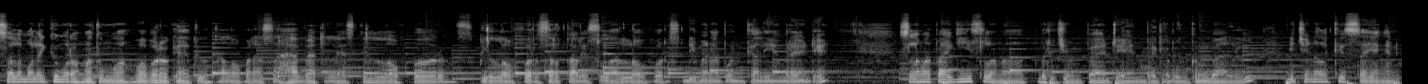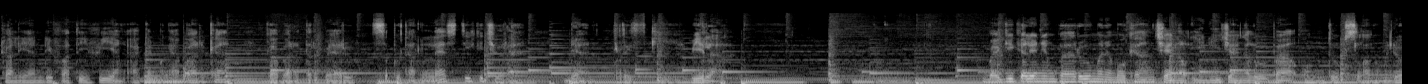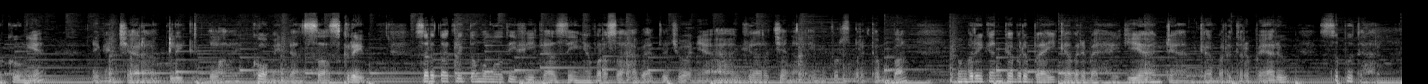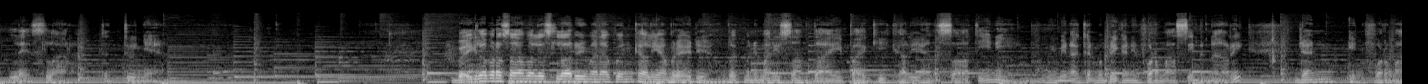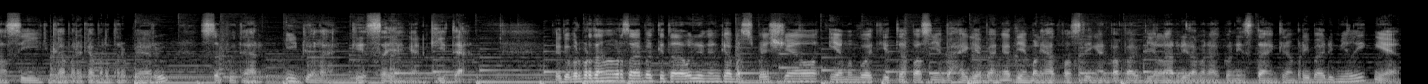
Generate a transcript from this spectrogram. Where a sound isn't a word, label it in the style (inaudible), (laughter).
Assalamualaikum warahmatullahi wabarakatuh. Halo para sahabat Lesti Lovers, Belovers, serta Leslar Lovers di mana pun kalian berada. Selamat pagi, selamat berjumpa dan bergabung kembali di channel kesayangan kalian Diva TV yang akan mengabarkan kabar terbaru seputar Lesti Kejora dan Rizky Bilar bagi kalian yang baru menemukan channel ini, jangan lupa untuk selalu mendukungnya dengan cara klik like, komen, dan subscribe. Serta klik tombol notifikasinya persahabat tujuannya agar channel ini terus berkembang, memberikan kabar baik, kabar bahagia, dan kabar terbaru seputar Leslar tentunya. Baiklah para sahabat Leslar di mana pun kalian berada untuk menemani santai pagi kalian saat ini Mimin akan memberikan informasi menarik dan informasi kabar-kabar terbaru seputar idola kesayangan kita. Ke kabar pertama persahabat kita awali dengan kabar spesial yang membuat kita pastinya bahagia banget ya melihat postingan Papa Bilar di laman akun Instagram pribadi miliknya.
